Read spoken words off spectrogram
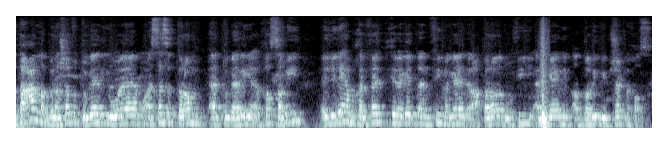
تتعلق بنشاطه التجاري ومؤسسة ترامب التجارية الخاصة به اللي ليها مخالفات كتيرة جدا في مجال العقارات وفي الجانب الضريبي بشكل خاص.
